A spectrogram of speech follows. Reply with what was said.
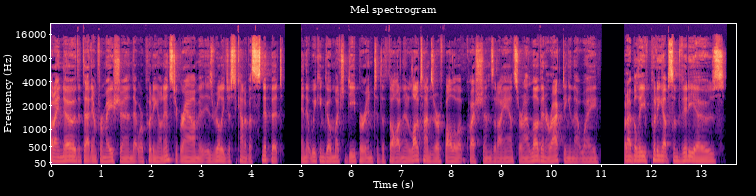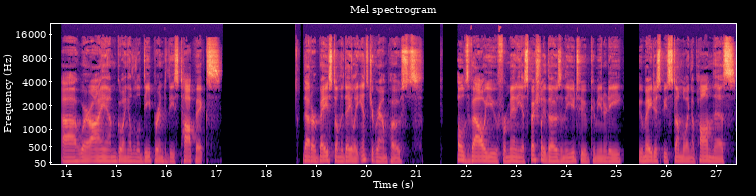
but I know that that information that we're putting on Instagram is really just kind of a snippet and that we can go much deeper into the thought. And a lot of times there are follow up questions that I answer, and I love interacting in that way. But I believe putting up some videos uh, where I am going a little deeper into these topics that are based on the daily Instagram posts holds value for many, especially those in the YouTube community who may just be stumbling upon this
